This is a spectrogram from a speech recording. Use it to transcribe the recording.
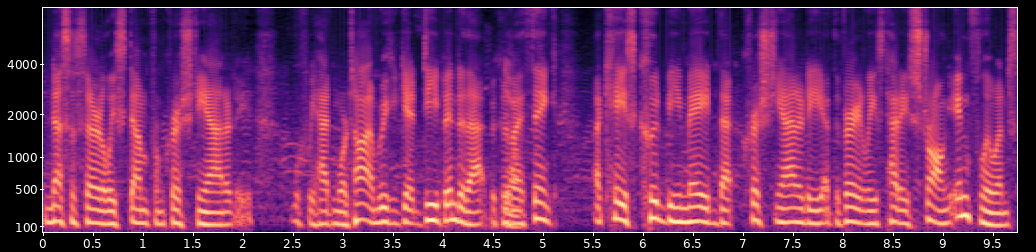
necessarily stem from Christianity. If we had more time, we could get deep into that because Yeah. I think a case could be made that Christianity, at the very least, had a strong influence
